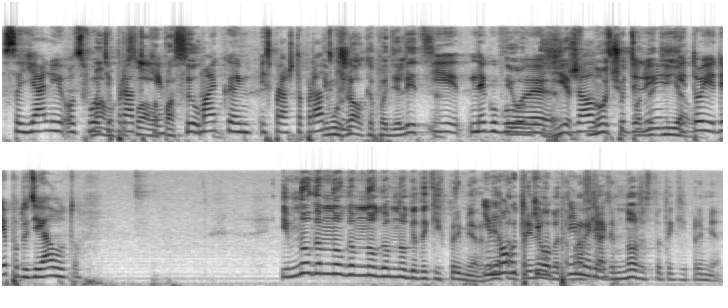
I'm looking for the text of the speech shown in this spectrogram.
са яли от своите Мама прислала пратки. посилку. Майка им изпраща пратки. Ему жалко поделиться. И него И он е ест ночью под сподели одеялом. и той еде под одеялото. И много-много-много-много таких примеров. И Я много там привел в этом примери. рассказе множество таких примеров.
